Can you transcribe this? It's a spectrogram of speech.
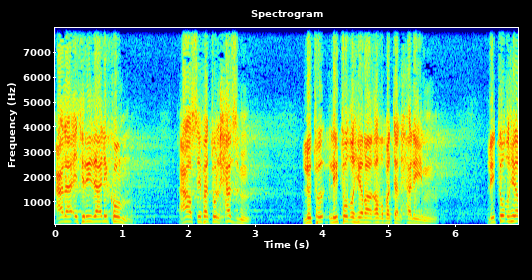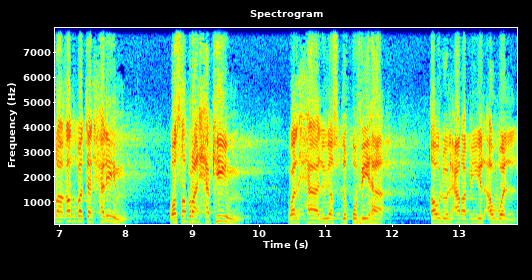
على إثر ذلكم عاصفة الحزم لتظهر غضبة الحليم لتظهر غضبة الحليم وصبر الحكيم والحال يصدق فيها. قول العربي الأول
